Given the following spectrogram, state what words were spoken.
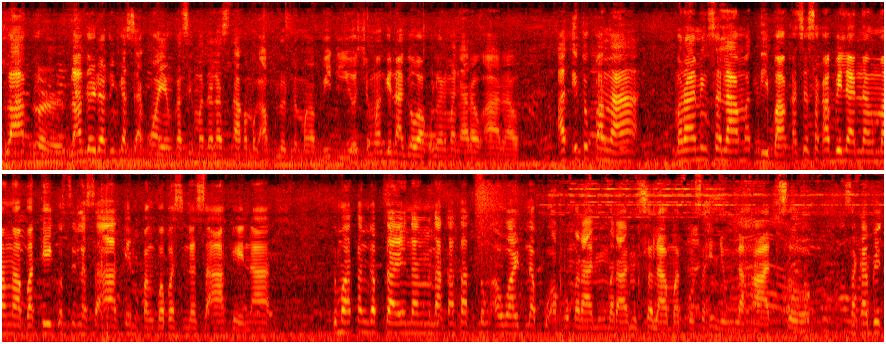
vlogger. Vlogger na din kasi ako ngayon kasi madalas na ako mag-upload ng mga videos. Yung mga ginagawa ko lang naman araw-araw. At ito pa nga, maraming salamat, di ba? Kasi sa kabila ng mga batikos nila sa akin, pangbabas nila sa akin, na tumatanggap tayo ng nakatatlong award na po ako. Maraming maraming salamat po sa inyong lahat. So, sa kabit,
